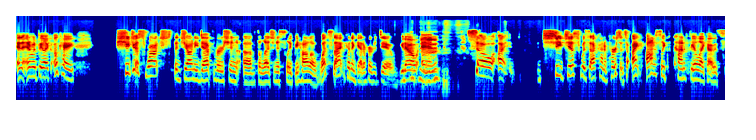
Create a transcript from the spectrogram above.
And, and it would be like, okay, she just watched the Johnny Depp version of The Legend of Sleepy Hollow. What's that going to get her to do? You know, mm-hmm. and so I, she just was that kind of person. So I honestly kind of feel like I was.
